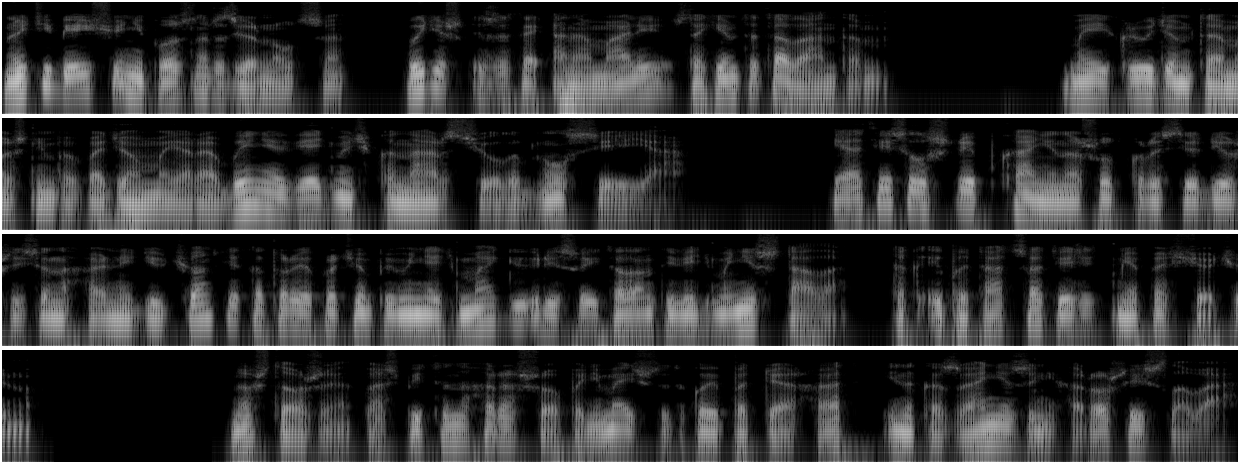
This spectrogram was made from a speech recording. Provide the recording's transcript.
Но и тебе еще не поздно развернуться. Выйдешь из этой аномалии с таким-то талантом. Мы и к людям тамошним попадем, моя рабыня, ведьмочка Нарси, улыбнулся и я. Я ответил шлепка, не на шутку рассердившейся нахальной девчонке, которая, впрочем, применять магию или свои таланты ведьмы не стала, как и пытаться ответить мне пощечину. Ну что же, воспитана хорошо, понимает, что такое патриархат и наказание за нехорошие слова.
